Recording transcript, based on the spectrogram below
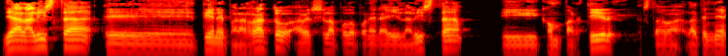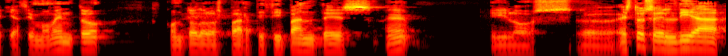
Ya la lista eh, tiene para rato, a ver si la puedo poner ahí la lista y compartir. Estaba, la tenía aquí hace un momento con todos los participantes ¿eh? y los eh, esto es el día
